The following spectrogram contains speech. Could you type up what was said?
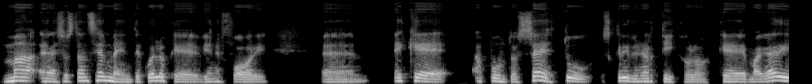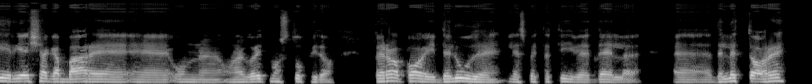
ma eh, sostanzialmente quello che viene fuori eh, è che appunto se tu scrivi un articolo che magari riesce a gabbare un, un algoritmo stupido, però poi delude le aspettative del, eh, del lettore,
